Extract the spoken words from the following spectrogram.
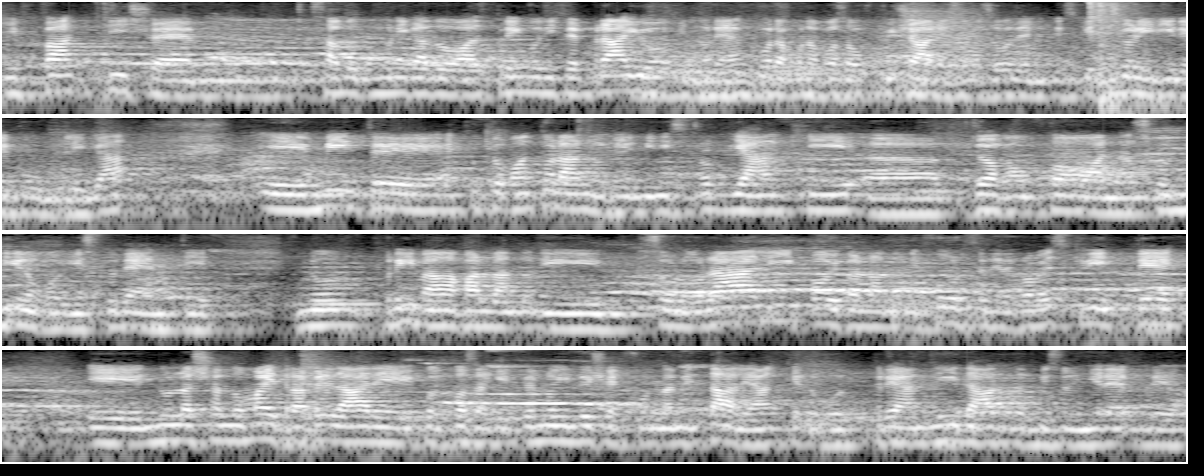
Infatti cioè, è stato comunicato al primo di febbraio e non è ancora una cosa ufficiale, sono solo delle descrizioni di Repubblica e mentre è tutto quanto l'anno che il ministro Bianchi eh, gioca un po' a nascondino con gli studenti, non, prima parlando di solo orali, poi parlando di forse delle prove scritte e non lasciando mai trapelare qualcosa che per noi invece è fondamentale, anche dopo tre anni di DAD bisognerebbe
